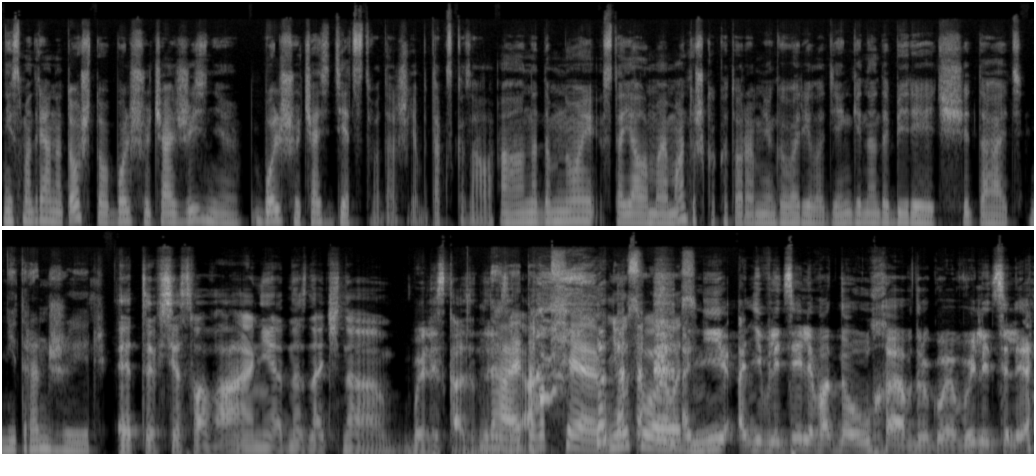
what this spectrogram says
несмотря на то, что большую часть жизни, большую часть детства даже, я бы так сказала, а надо мной стояла моя матушка, которая мне говорила, деньги надо беречь, считать, не транжирь. Это все слова, они однозначно были сказаны Да, зря. это вообще не усвоилось. Они, они влетели в одно ухо, а в другое вылетели.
